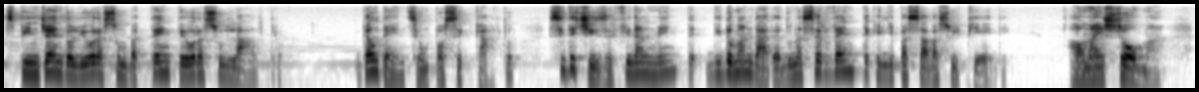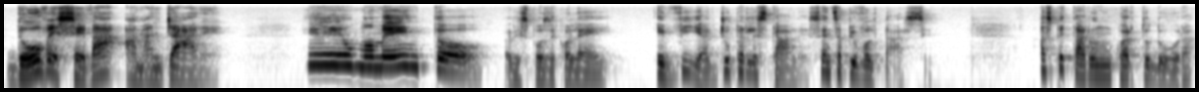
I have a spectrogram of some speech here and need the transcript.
spingendoli ora su un battente ora sull'altro. Gaudenzio, un po' seccato, si decise finalmente di domandare ad una servente che gli passava sui piedi. Oh, ma insomma, dove se va a mangiare? E un momento, rispose colei e via giù per le scale senza più voltarsi. Aspettarono un quarto d'ora,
